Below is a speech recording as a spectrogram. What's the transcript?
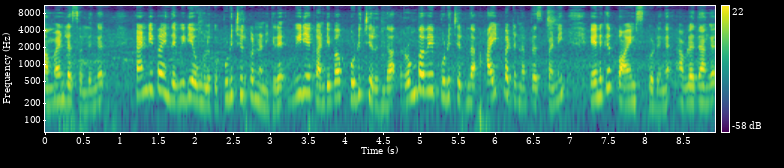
கமெண்டில் சொல்லுங்கள் கண்டிப்பாக இந்த வீடியோ உங்களுக்கு பிடிச்சிருக்குன்னு நினைக்கிறேன். வீடியோ கண்டிப்பாக பிடிச்சிருந்தா ரொம்பவே பிடிச்சிருந்தா ஹை பட்டனை ப்ரெஸ் பண்ணி எனக்கு பாயிண்ட்ஸ் கொடுங்க. அவ்வளோதாங்க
